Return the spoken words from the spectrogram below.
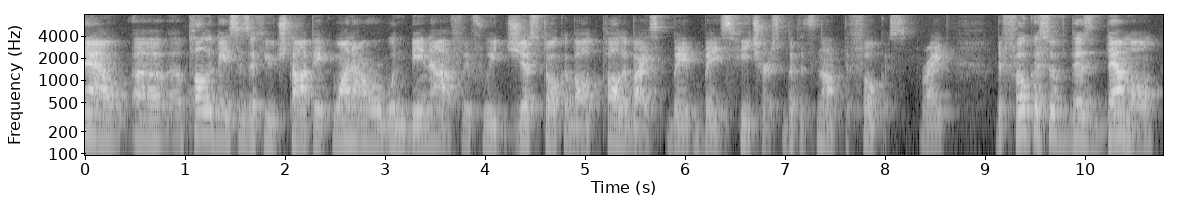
Now, uh, Polybase is a huge topic. One hour wouldn't be enough if we just talk about Polybase features, but it's not the focus, right? The focus of this demo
